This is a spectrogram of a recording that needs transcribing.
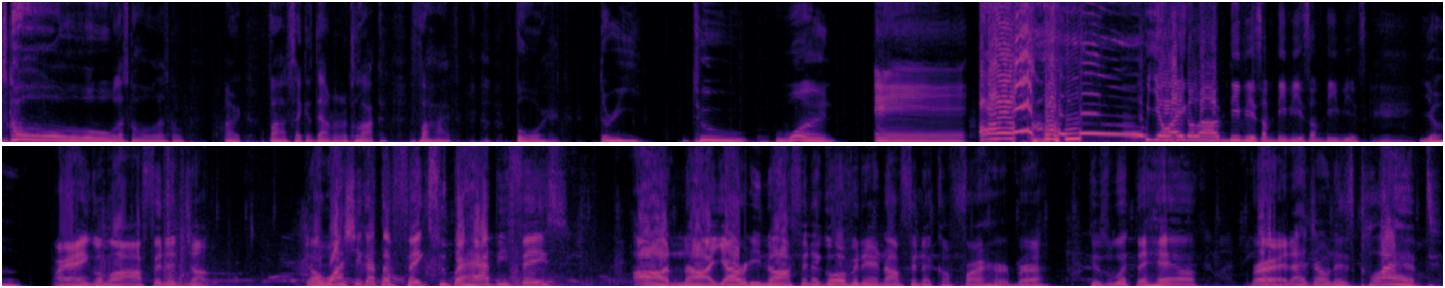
Let's go! Let's go, let's go. Alright, five seconds down on the clock. Five, four, three, two, one, and Oh yo, I ain't gonna lie, I'm devious, I'm devious, I'm devious. Yo. All right, I ain't gonna lie. I finna jump. Yo, why she got the fake super happy face? Oh, nah. Y'all already know I'm finna go over there and I'm finna confront her, bruh. Cause what the hell? Bruh, that joint is clapped.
